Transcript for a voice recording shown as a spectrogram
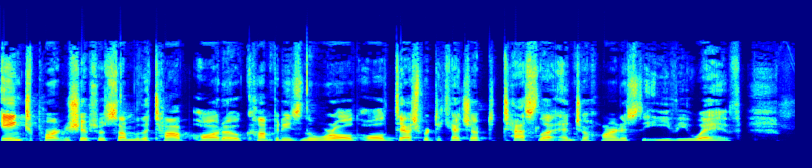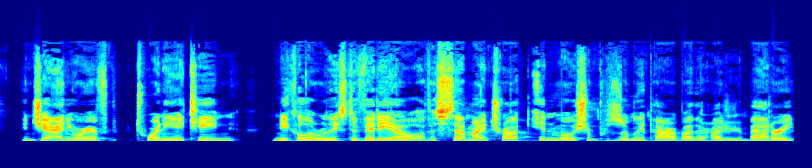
inked partnerships with some of the top auto companies in the world, all desperate to catch up to Tesla and to harness the EV wave. In January of 2018, Nikola released a video of a semi truck in motion, presumably powered by their hydrogen battery.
